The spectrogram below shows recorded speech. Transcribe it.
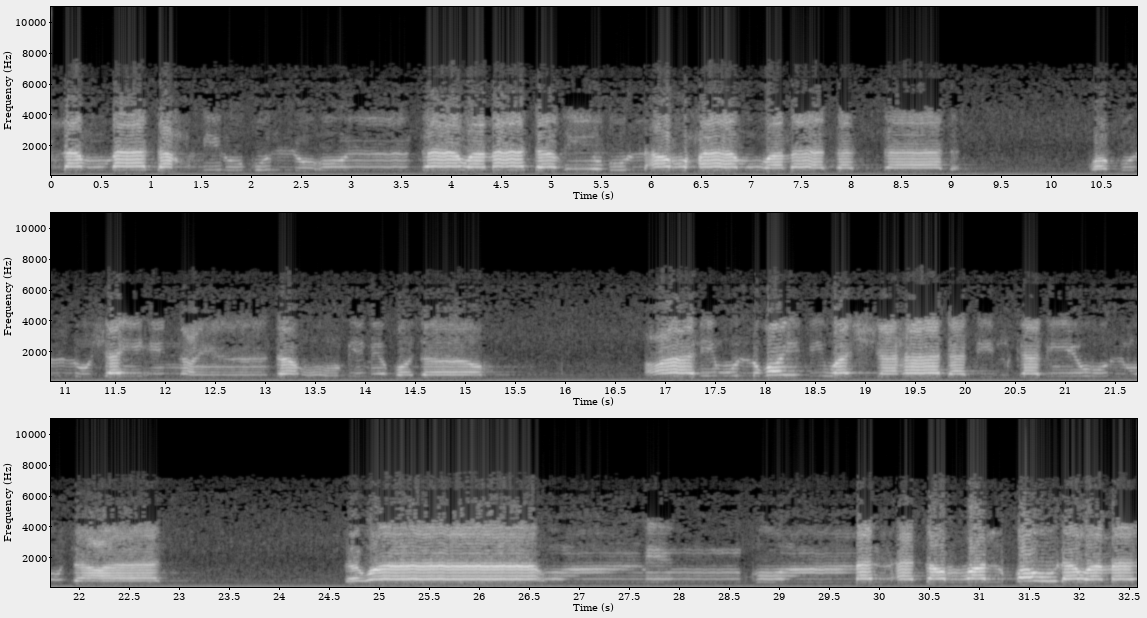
يعلم ما تحمل كل أنثى وما تغيض الأرحام وما تزداد. وكل شيء عنده بمقدار. عالم الغيب والشهادة الكبير المتعال. سواء أسر القول ومن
